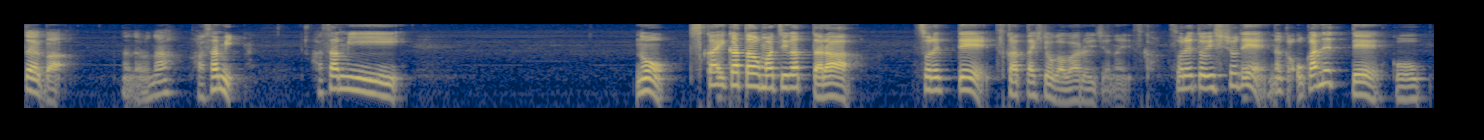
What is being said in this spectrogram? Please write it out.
例えば、なんだろうな、ハサミ。ハサミの使い方を間違ったら、それって使った人が悪いじゃないですか。それと一緒で、なんかお金って、こう、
